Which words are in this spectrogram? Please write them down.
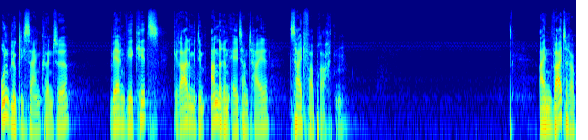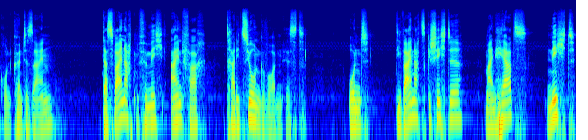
unglücklich sein könnte, während wir Kids gerade mit dem anderen Elternteil Zeit verbrachten. Ein weiterer Grund könnte sein, dass Weihnachten für mich einfach Tradition geworden ist und die Weihnachtsgeschichte mein Herz nicht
